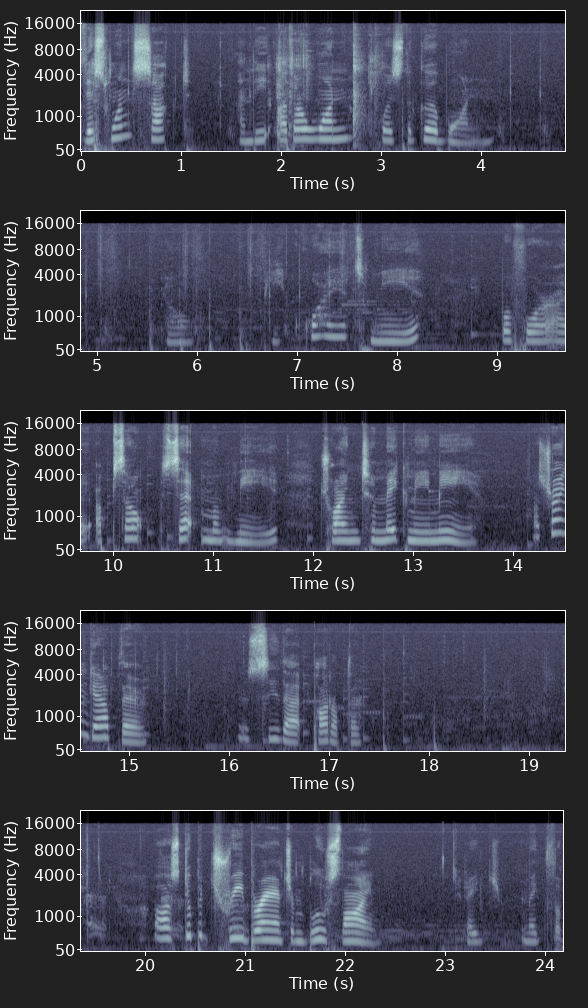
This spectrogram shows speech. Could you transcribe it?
This one sucked, and the other one was the good one. No Be quiet me before I upset me trying to make me me. Let's try and get up there. Let's see that pot up there. Oh, stupid tree branch and blue slime. Did I make the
